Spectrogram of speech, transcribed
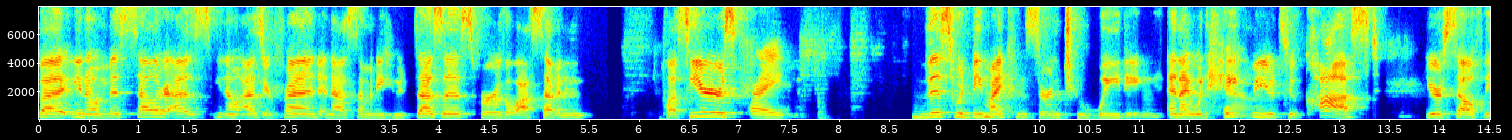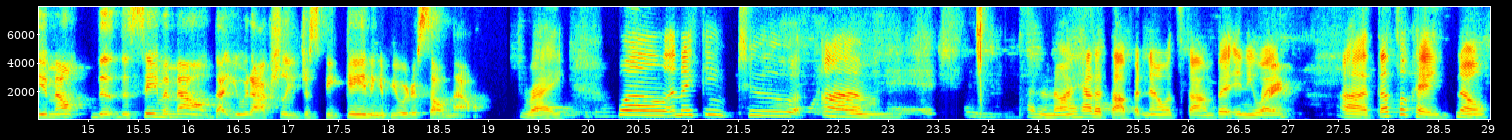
But you know, Miss Seller, as you know, as your friend and as somebody who does this for the last seven plus years, right? This would be my concern to waiting, and I would hate yeah. for you to cost yourself the amount, the the same amount that you would actually just be gaining if you were to sell now. Right. Well, and I think too, um, I don't know, I had a thought, but now it's gone. But anyway, uh, that's okay. No,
